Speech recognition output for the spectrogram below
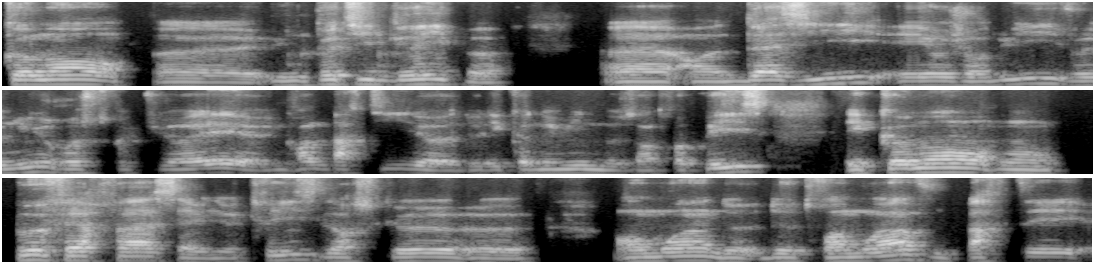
comment euh, une petite grippe euh, d'Asie est aujourd'hui venue restructurer une grande partie de l'économie de nos entreprises et comment on peut faire face à une crise lorsque en moins de, trois mois, vous partez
